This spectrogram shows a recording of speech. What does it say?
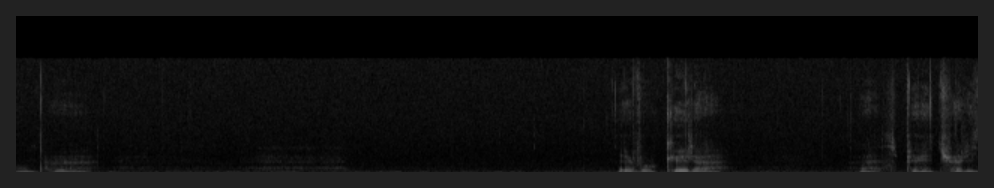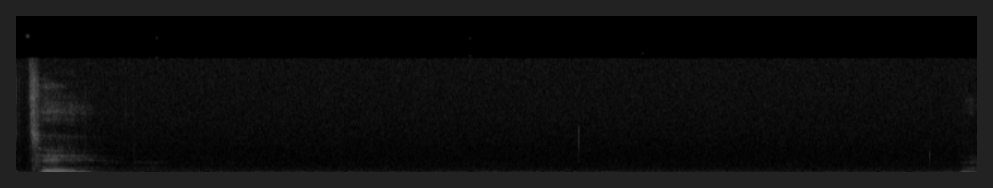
on peut évoquer la, la spiritualité. La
